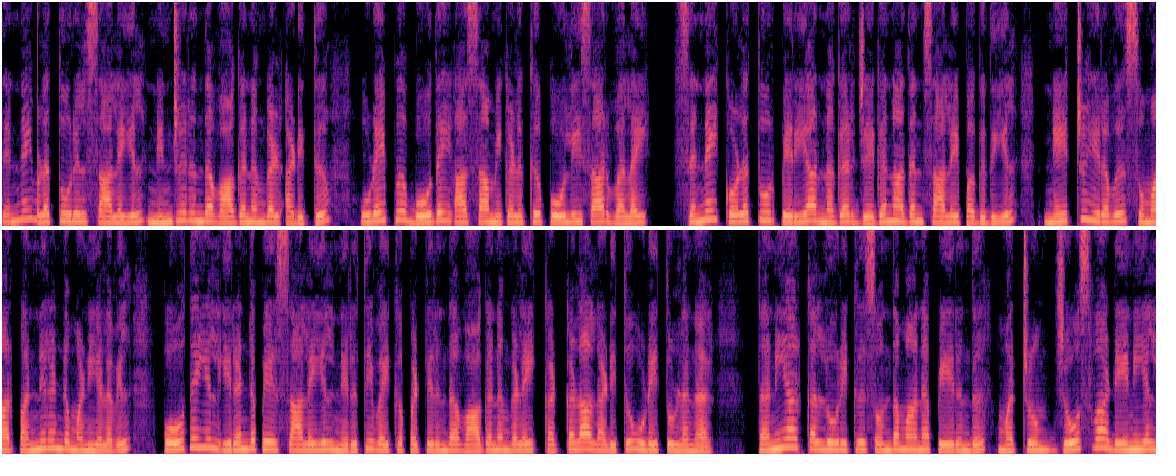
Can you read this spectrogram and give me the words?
சென்னை வளத்தூரில் சாலையில் நின்றிருந்த வாகனங்கள் அடித்து உடைப்பு போதை ஆசாமிகளுக்கு போலீசார் வலை. சென்னை கொளத்தூர் பெரியார் நகர் ஜெகநாதன் சாலை பகுதியில் நேற்று இரவு சுமார் பன்னிரண்டு மணியளவில் போதையில் இரண்டு பேர் சாலையில் நிறுத்தி வைக்கப்பட்டிருந்த வாகனங்களை கற்களால் அடித்து உடைத்துள்ளனர். தனியார் கல்லூரிக்கு சொந்தமான பேருந்து மற்றும் ஜோஸ்வா டேனியல்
